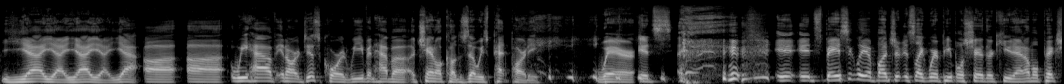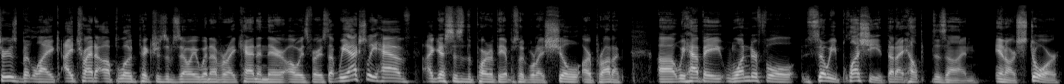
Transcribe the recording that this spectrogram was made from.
Yeah, yeah, yeah, yeah, yeah. Uh, uh, we have in our Discord, we even have a, a channel called Zoe's Pet Party. where it's it, it's basically a bunch of it's like where people share their cute animal pictures, but like I try to upload pictures of Zoe whenever I can, and they're always very stuff. We actually have, I guess this is the part of the episode where I shill our product. Uh, we have a wonderful Zoe plushie that I helped design in our store,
